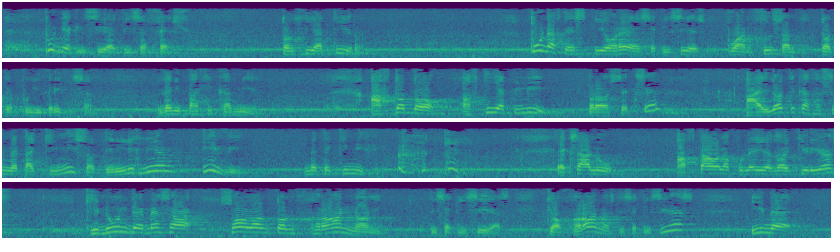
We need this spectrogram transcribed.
Πού είναι η εκκλησία της Εφέσου των Θιατήρων; Πού είναι αυτές οι ωραίες εκκλησίες που ανθούσαν τότε που ιδρύθησαν; Δεν υπάρχει καμία. Αυτό το, αυτή η απειλή πρόσεξε αλλιώτικα θα σου μετακινήσω την λίχνια ήδη μετακινήθη. Εξάλλου αυτά όλα που λέει εδώ ο Κύριος κινούνται μέσα σε όλων των χρόνων της Εκκλησίας. Και ο χρόνος της Εκκλησίας είναι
